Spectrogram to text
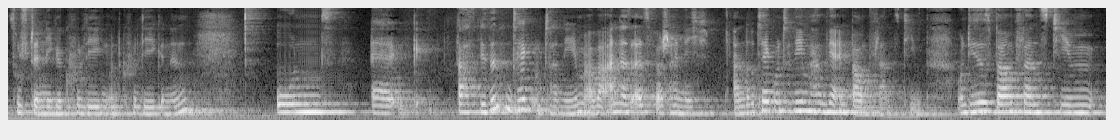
zuständige Kollegen und Kolleginnen. Und äh, was, wir sind ein Tech-Unternehmen, aber anders als wahrscheinlich andere Tech-Unternehmen haben wir ein Baumpflanzteam. Und dieses Baumpflanzteam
